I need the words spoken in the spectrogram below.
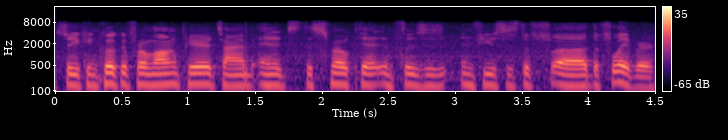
so you can cook it for a long period of time, and it's the smoke that infuses infuses the uh, the flavor.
